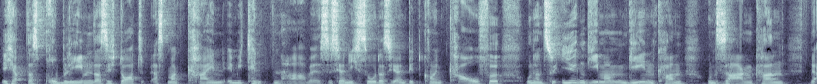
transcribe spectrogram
ich habe das Problem, dass ich dort erstmal keinen Emittenten habe. Es ist ja nicht so, dass ich ein Bitcoin kaufe und dann zu irgendjemandem gehen kann und sagen kann, ja,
